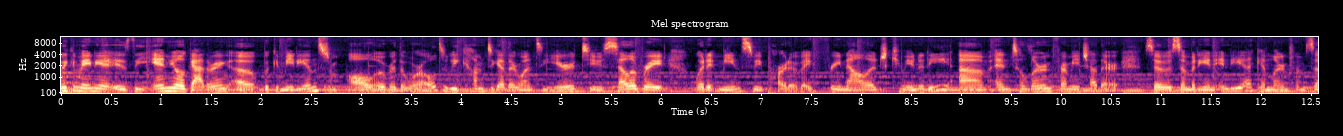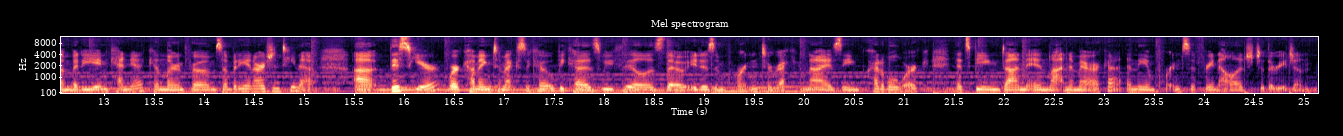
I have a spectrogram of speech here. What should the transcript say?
Wikimania is the annual gathering of Wikimedians from all over the world. We come together once a year to celebrate what it means to be part of a free knowledge community um, and to learn from each other. So somebody in India can learn from somebody in Kenya, can learn from somebody in Argentina. Uh, this year, we're coming to Mexico because we feel as though it is important to recognize the incredible work that's being done in Latin America and the importance of free knowledge to the region.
